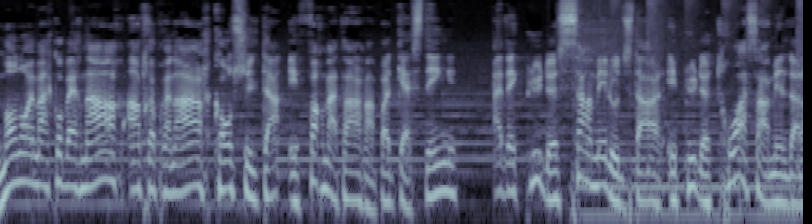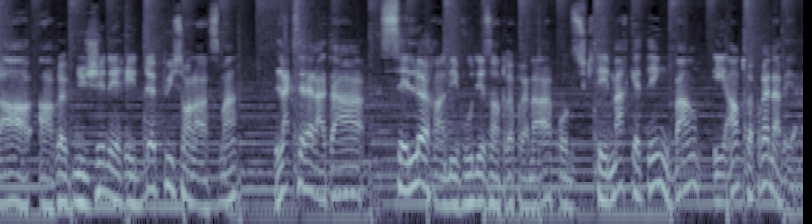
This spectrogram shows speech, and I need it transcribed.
Mon nom est Marco Bernard, entrepreneur, consultant et formateur en podcasting avec plus de 100 000 auditeurs et plus de 300 000 dollars en revenus générés depuis son lancement, l'accélérateur, c'est le rendez-vous des entrepreneurs pour discuter marketing, vente et entrepreneuriat.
